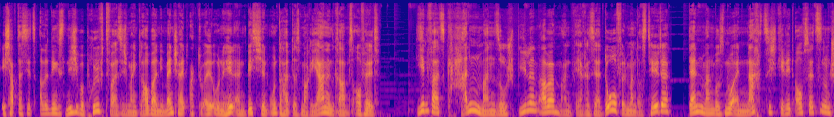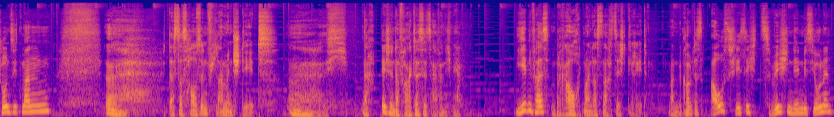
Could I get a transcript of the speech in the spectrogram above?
Ich habe das jetzt allerdings nicht überprüft, weil sich mein Glaube an die Menschheit aktuell ohnehin ein bisschen unterhalb des Marianengrabens aufhält. Jedenfalls kann man so spielen, aber man wäre sehr doof, wenn man das täte, denn man muss nur ein Nachtsichtgerät aufsetzen und schon sieht man, äh, dass das Haus in Flammen steht. Äh, ich, ach, ich hinterfrage das jetzt einfach nicht mehr. Jedenfalls braucht man das Nachtsichtgerät. Man bekommt es ausschließlich zwischen den Missionen,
